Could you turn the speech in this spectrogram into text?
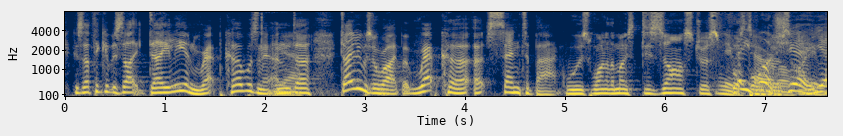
because I think it was like Dailly and Repka, wasn't it? And Yeah. uh, Dailly was all right, but Repka at centre back was one of the most disastrous He footballers yeah, I've yeah.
